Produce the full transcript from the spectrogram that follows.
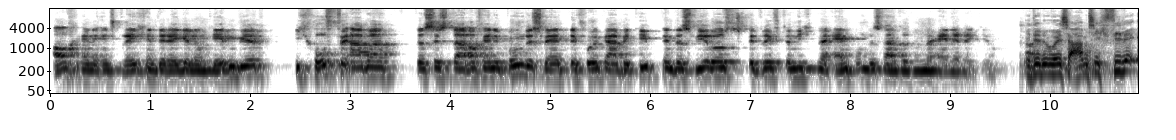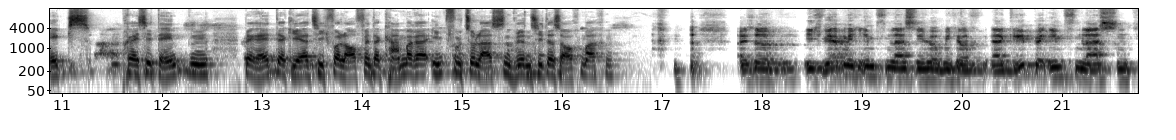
auch eine entsprechende Regelung geben wird. Ich hoffe aber, dass es da auch eine bundesweite Vorgabe gibt, denn das Virus betrifft ja nicht nur ein Bundesland oder nur eine Region. In den USA haben sich viele Ex-Präsidenten bereit erklärt, sich vor laufender Kamera impfen zu lassen. Würden Sie das auch machen? Also ich werde mich impfen lassen, ich habe mich auch äh, Grippe impfen lassen.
